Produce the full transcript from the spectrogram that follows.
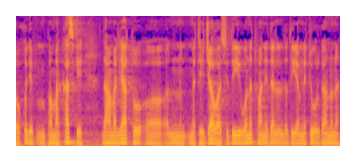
او خود په مرکز کې د عملیاتو نتیجه وه چې دوی ونه توانېدل د دوی امنیتي ارګانونه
